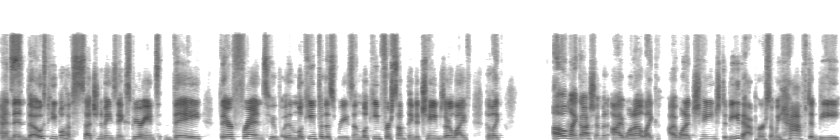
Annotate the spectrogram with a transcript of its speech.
Yes. and then those people have such an amazing experience they their friends who've been looking for this reason looking for something to change their life they're like oh my gosh i'm an, i want to like i want to change to be that person we have to be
